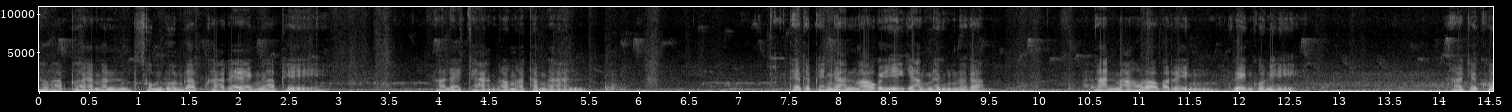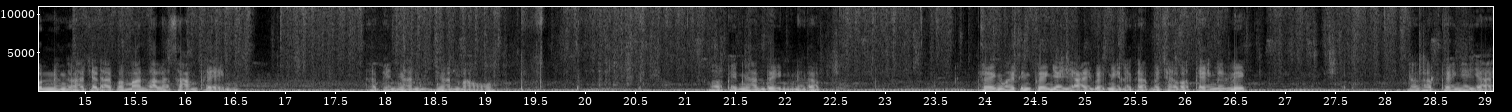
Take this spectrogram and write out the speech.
นะครับเพื่อให้มันสมดุลกับค่าแรงนะครับที่เราได้จ้างเรามาทำงาน แต่ถ้าเป็นงานเหมาก็อีกอย่างหนึ่งนะครับ งานเหมาเราก็เร่งเร่งคนนี้อาจจะคนหนึ่งอาจจะได้ประมาณวันละสามแผงถ้าเป็นงานงานเหมาก็เป็นงานเร่งนะครับ แผงไว้ถึงแผงใหญ่ ๆ แบบนี้เลยครับ ไม่ใช่ว่าแผงเล็กๆนะครับ แผงใหญ่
